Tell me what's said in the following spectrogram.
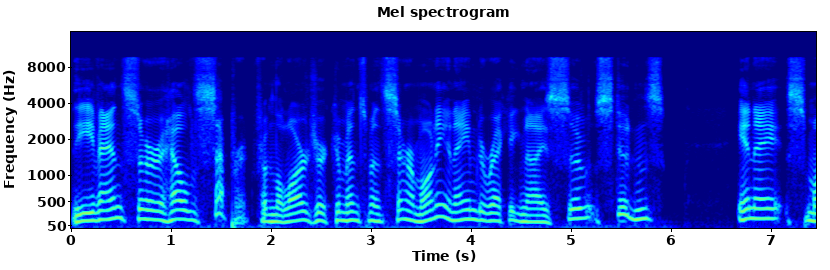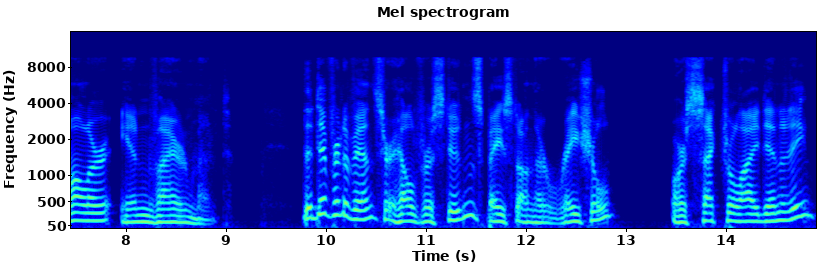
The events are held separate from the larger commencement ceremony and aim to recognize su- students in a smaller environment. The different events are held for students based on their racial or sexual identity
